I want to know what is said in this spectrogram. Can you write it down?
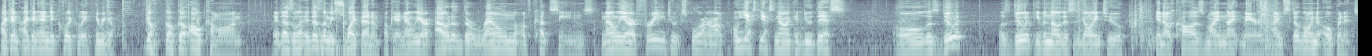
I can I can end it quickly. Here we go. Go, go, go. Oh, come on. It doesn't let, it doesn't let me swipe at him. Okay, now we are out of the realm of cutscenes. Now we are free to explore on our own. Oh, yes, yes. Now I can do this. Oh, let's do it. Let's do it even though this is going to, you know, cause my nightmares. I'm still going to open it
